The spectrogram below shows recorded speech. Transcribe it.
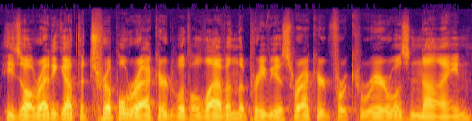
He's already got the triple record with 11. The previous record for career was nine.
